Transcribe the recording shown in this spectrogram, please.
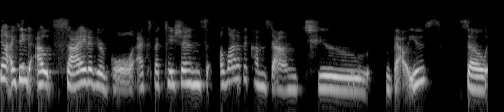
yeah, I think outside of your goal expectations, a lot of it comes down to values. So,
